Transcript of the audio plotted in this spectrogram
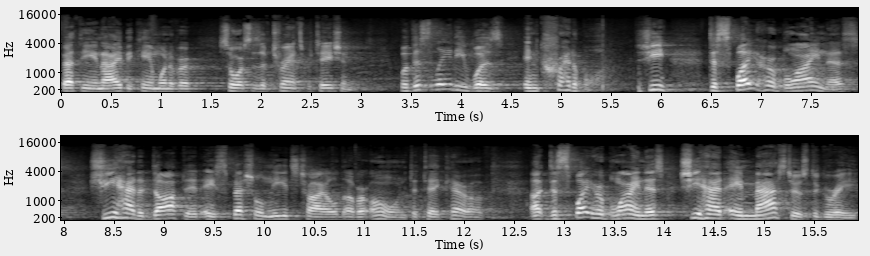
Bethany and I became one of her sources of transportation. But this lady was incredible. She, despite her blindness, she had adopted a special needs child of her own to take care of. Uh, despite her blindness, she had a master's degree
